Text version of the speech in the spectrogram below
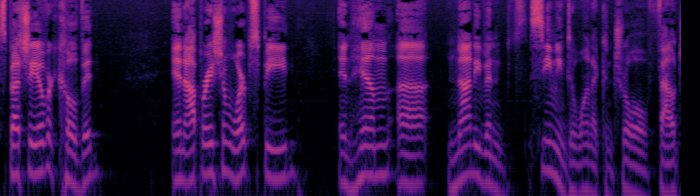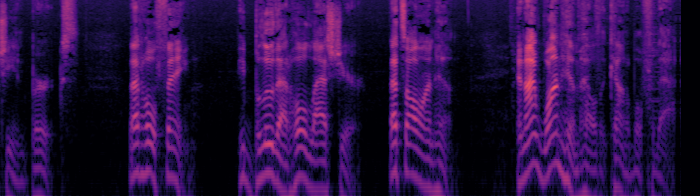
especially over COVID and Operation Warp Speed and him uh, not even seeming to want to control Fauci and Birx. That whole thing. He blew that whole last year. That's all on him. And I want him held accountable for that.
